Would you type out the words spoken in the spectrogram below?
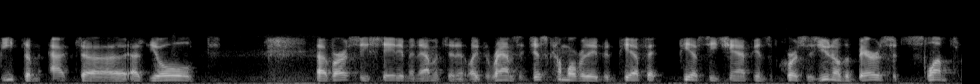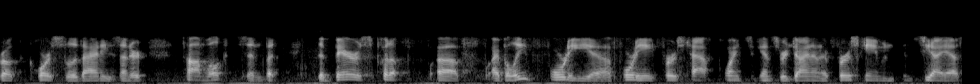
beat them at uh, at the old uh, varsity stadium in Edmonton. Like the Rams had just come over, they'd been PF, PFC champions. Of course, as you know, the Bears had slumped throughout the course of the '90s under Tom Wilkinson, but the Bears put up, uh, I believe, 40, uh, 48 first half points against Regina in their first game in, in CIS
